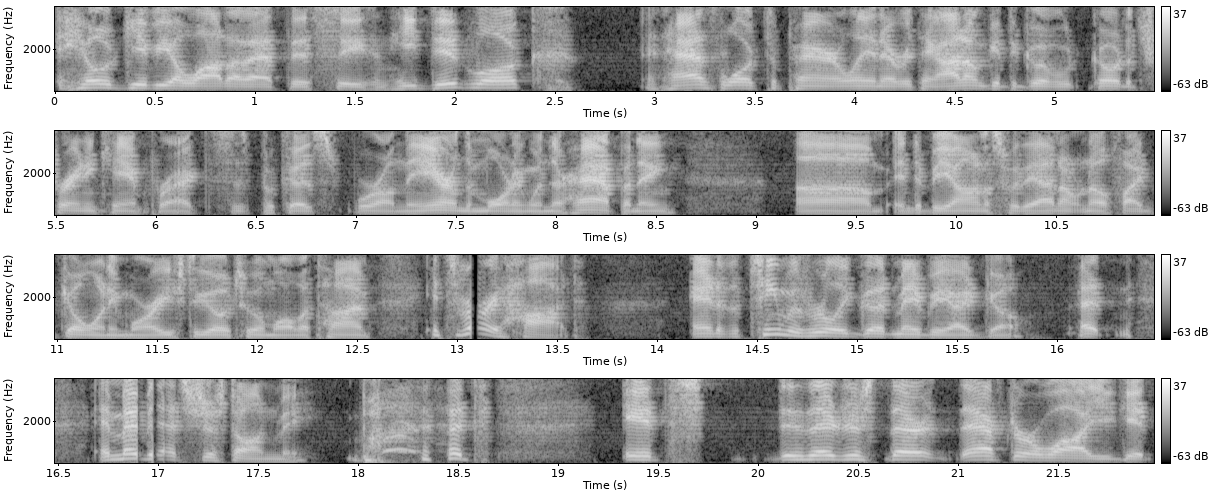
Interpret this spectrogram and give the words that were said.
he'll give you a lot of that this season. He did look and has looked apparently and everything. I don't get to go go to training camp practices because we're on the air in the morning when they're happening. Um, and to be honest with you, I don't know if I'd go anymore. I used to go to them all the time. It's very hot, and if the team was really good, maybe I'd go. and maybe that's just on me, but it's they're just there. After a while, you get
